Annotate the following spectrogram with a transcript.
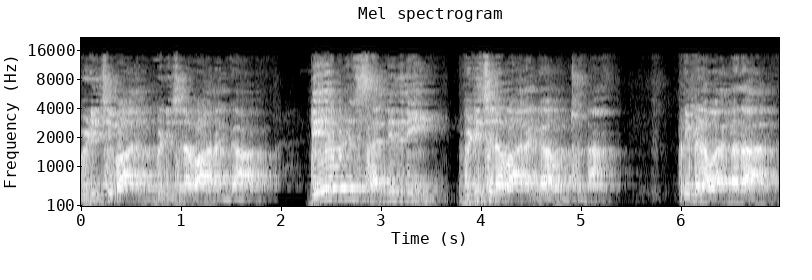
విడిచి వారి విడిచిన వారంగా దేవుని సన్నిధిని విడిచిన వారంగా ఉంటున్నాం. ప్రియమైన వారినరా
